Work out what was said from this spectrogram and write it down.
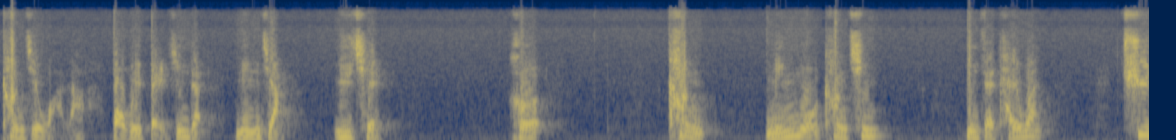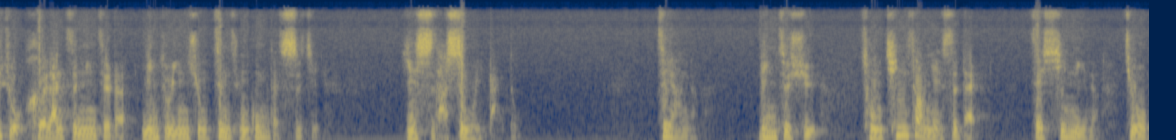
抗击瓦剌、保卫北京的名将于谦。和抗明末抗清，并在台湾驱逐荷兰殖民者的民族英雄郑成功的事迹，也使他甚为感动。这样呢，林则徐从青少年时代在心里呢就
